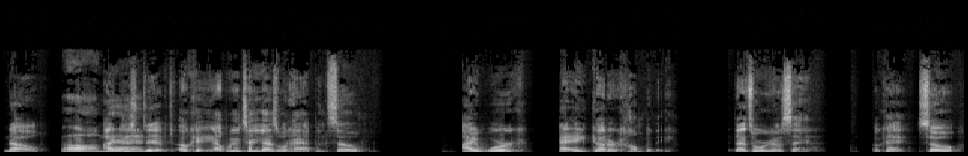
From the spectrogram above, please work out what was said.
no, Oh man, I just dipped. Okay, I'm going to tell you guys what happened. So, I work at a gutter company. That's what we're going to say. Okay, so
